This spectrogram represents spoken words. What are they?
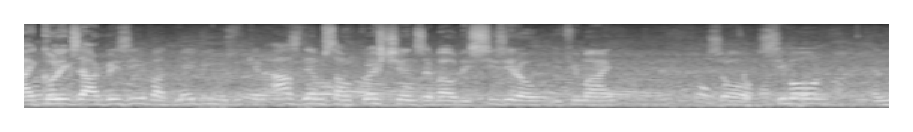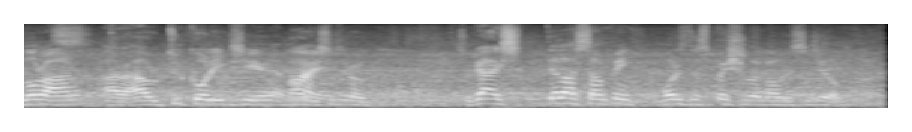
my colleagues are busy, but maybe you can ask them some questions about the C0, if you might. So, Simon and Laurent are our two colleagues here about Hi. the C0. So guys, tell us something, what is the special about the C0?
